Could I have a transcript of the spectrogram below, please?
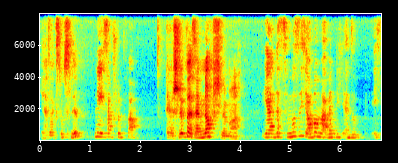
Ja, sagst du Slip? Nee, ich sag Schlüpfer. Ja, Schlüpfer ist ja noch schlimmer. Ja, das muss ich auch immer, wenn ich, also ich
